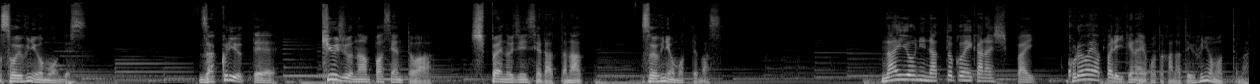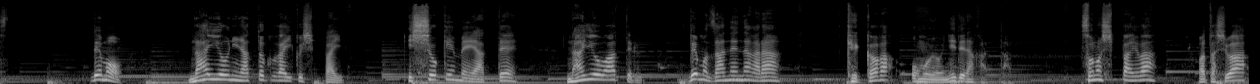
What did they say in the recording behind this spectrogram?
そういうふうに思うんです。ざっくり言って90何パーセントは失敗の人生だったなそういうふうに思ってます。内容に納得がいかない失敗これはやっぱりいけないことかなというふうに思ってます。でも内容に納得がいく失敗一生懸命やって内容は合ってる。でも残念ながら結果は思うように出なかった。その失敗は私は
